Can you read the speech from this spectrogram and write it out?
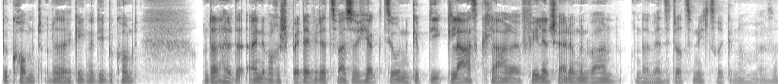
bekommt oder der Gegner die bekommt und dann halt eine Woche später wieder zwei solche Aktionen gibt, die glasklare Fehlentscheidungen waren und dann werden sie trotzdem nicht zurückgenommen. Also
